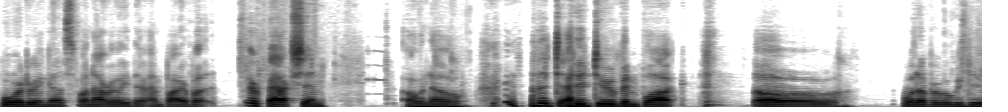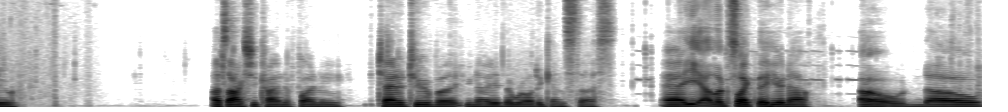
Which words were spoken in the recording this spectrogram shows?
bordering us. Well, not really their empire, but their faction. Oh no. the Tanutuvan bloc. Oh, whatever will we do? That's actually kind of funny. Tannu Tuva united the world against us. Uh, yeah, looks like they're here now. Oh no.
